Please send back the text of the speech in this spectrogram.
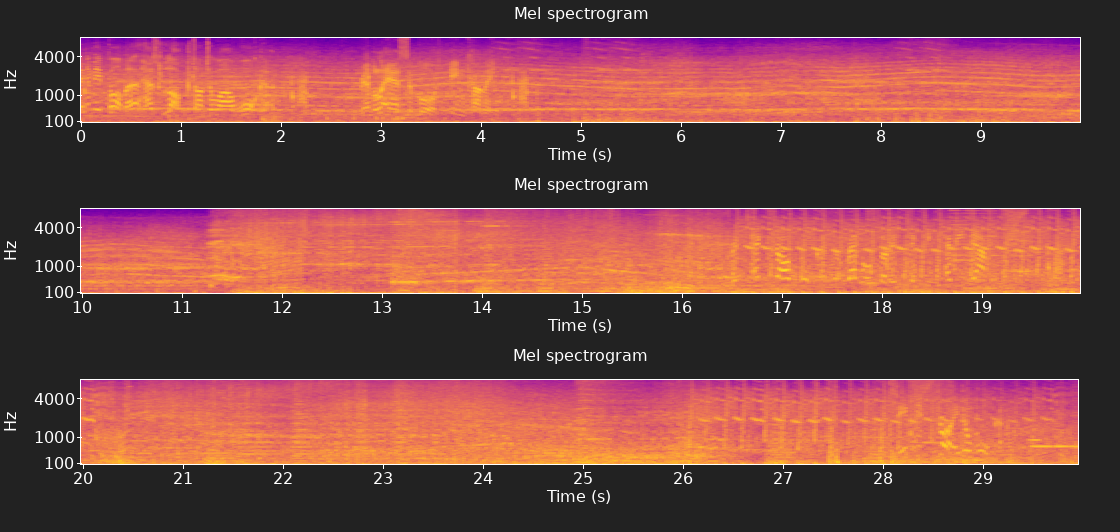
Enemy bomber has locked onto our walker. Rebel air support incoming. Protect our walker. The rebels are inflicting heavy damage. destroyed a walker.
